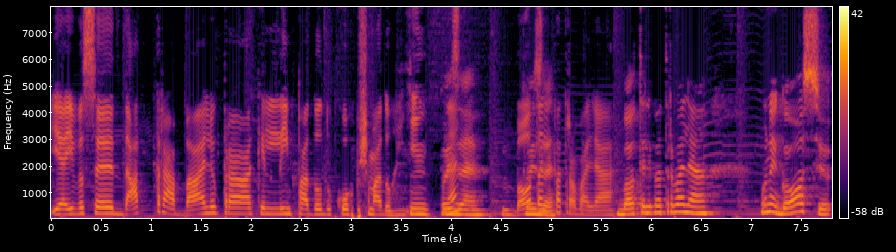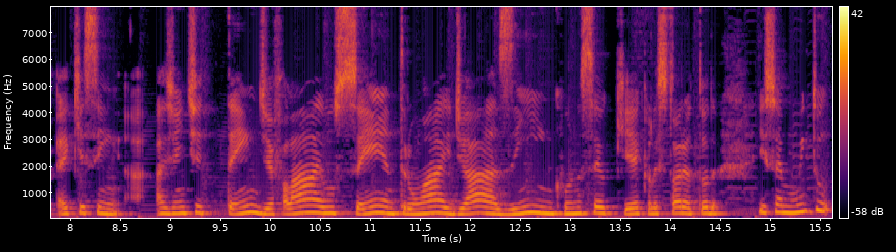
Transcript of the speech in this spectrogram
E aí você dá trabalho para aquele limpador do corpo chamado rim, Pois né? é. Bota pois ele é. pra trabalhar. Bota ele para trabalhar. O negócio é que, assim, a gente tende a falar, ah, um centro, um ai, de ah, zinco, não sei o que, aquela história toda. Isso é muito.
